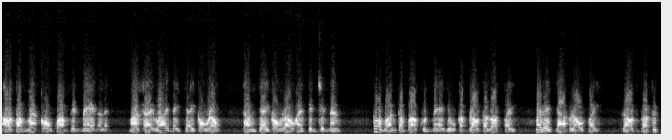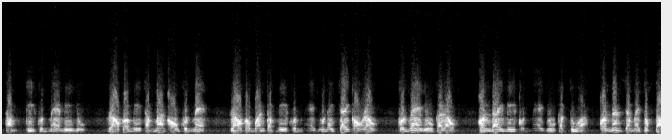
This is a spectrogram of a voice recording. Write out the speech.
เอาธรรมะของความเป็นแม่นั่นแหละ มาใส่ไว้ในใจของเราทำใจของเราให้เป็นเช่นนั้น ก็เหมือนกับว่าคุณแม่อยู่กับเราตลอดไป ไม่ได้จากเราไป เราประพฤติธรรมที่คุณแม่มีอยู่ เราก็มีธรรมะของคุณแม่ เราก็เหมือนกับมีคุณแม่อยู่ในใจของเราคนแม่อยู่กับเรา คนใดมีคนแม่อยู่กับตัว คนนั้นจะไม่ตกต่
